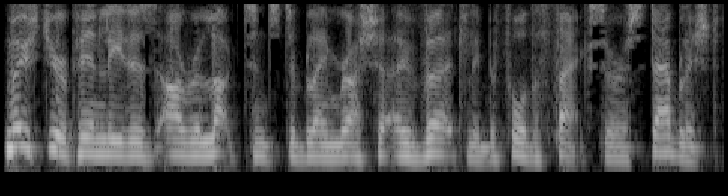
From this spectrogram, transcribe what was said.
Most European leaders are reluctant to blame Russia overtly before the facts are established.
